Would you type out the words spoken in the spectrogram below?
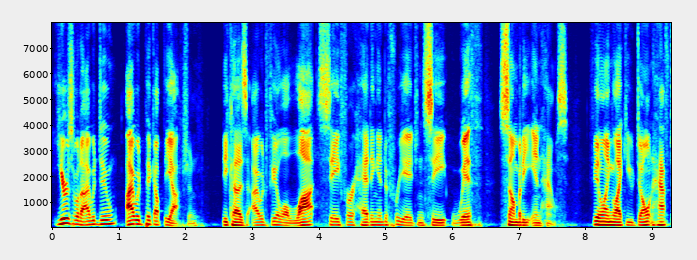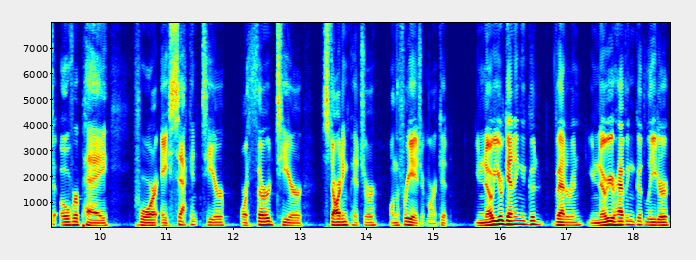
here's what I would do. I would pick up the option because I would feel a lot safer heading into free agency with somebody in house, feeling like you don't have to overpay for a second tier or third tier starting pitcher on the free agent market. You know you're getting a good veteran, you know you're having a good leader,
